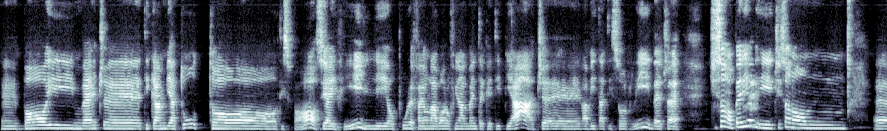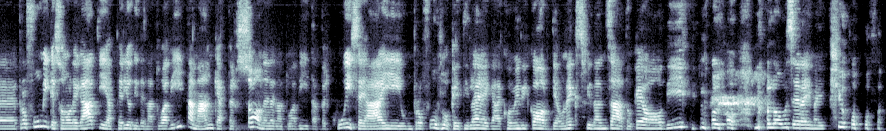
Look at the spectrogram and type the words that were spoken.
eh, poi invece ti cambia tutto, ti sposi, hai figli oppure fai un lavoro finalmente che ti piace, la vita ti sorride, cioè ci sono periodi, ci sono mh, mm, eh, profumi che sono legati a periodi della tua vita, ma anche a persone della tua vita, per cui se hai un profumo che ti lega, come ricordi, a un ex fidanzato che odi, non lo, non lo userai mai più. Aiuto!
